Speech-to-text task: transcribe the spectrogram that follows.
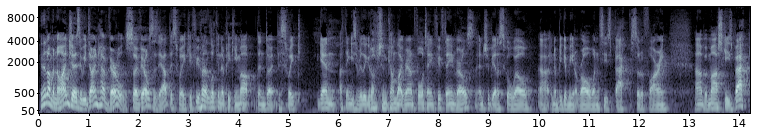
In the number nine jersey, we don't have Verrills, so Verrills is out this week. If you weren't looking to pick him up, then don't this week. Again, I think he's a really good option come like round 14, 15 Verrills, and should be able to score well uh, in a bigger minute role once he's back, sort of firing. Uh, but Marshke's back.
